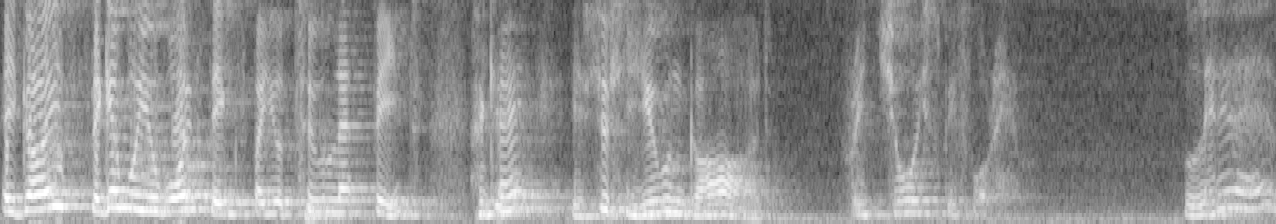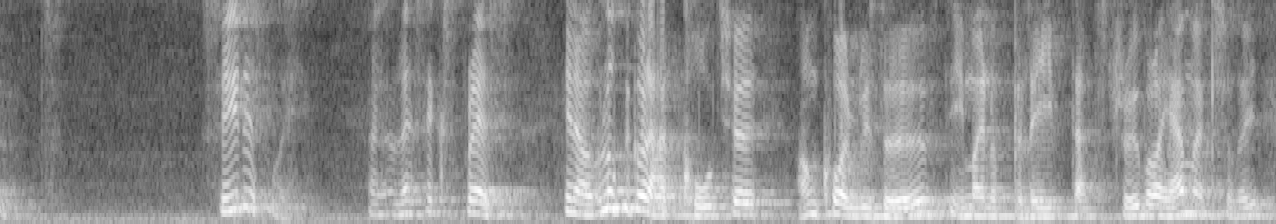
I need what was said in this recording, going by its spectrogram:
Hey guys, forget what your wife thinks by your two left feet. Okay, it's just you and God. Rejoice before Him. Let it out. Seriously. Uh, let's express, you know, look, we've got our culture. I'm quite reserved. You might not believe that's true, but I am actually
